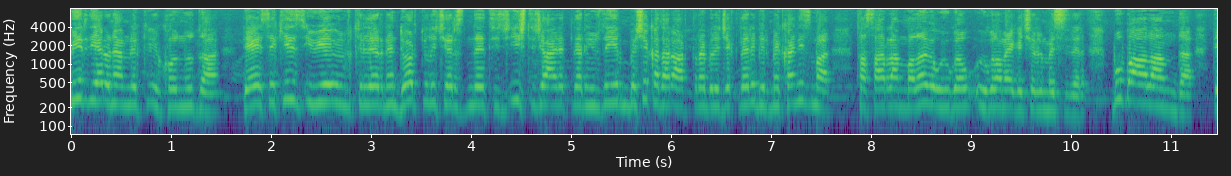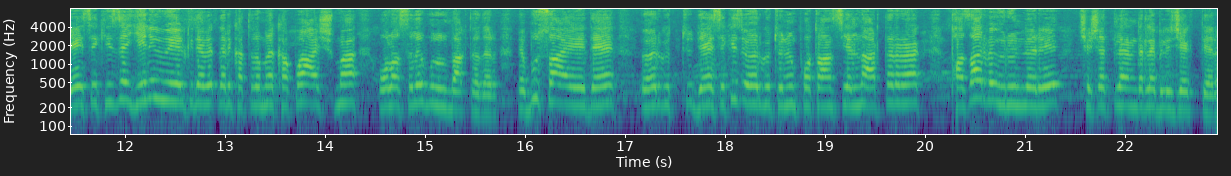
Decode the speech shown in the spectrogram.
bir diğer önemli konu da D8 üye ülkelerinin 4 yıl içerisinde tic- iş ticaretlerini %25'e kadar arttırabilecekleri bir mekanizma tasarlanmalı ve uygula- uygulamaya geçirilmesidir. Bu bağlamda D8'e yeni üye ülke devletleri katılımına kapı açma olasılığı bulunmaktadır. Ve bu sayede örgüt, D8 örgütünün potansiyelini arttırarak pazar ve ürünleri çeşitlendirilebilecektir.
